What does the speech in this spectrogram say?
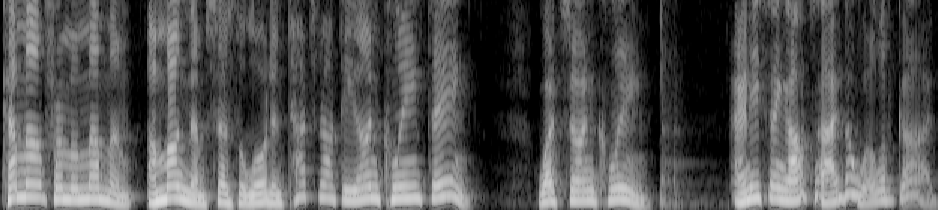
Come out from among them, among them, says the Lord, and touch not the unclean thing. What's unclean? Anything outside the will of God.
